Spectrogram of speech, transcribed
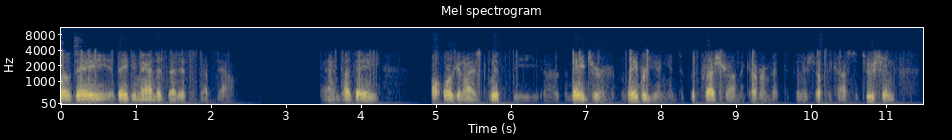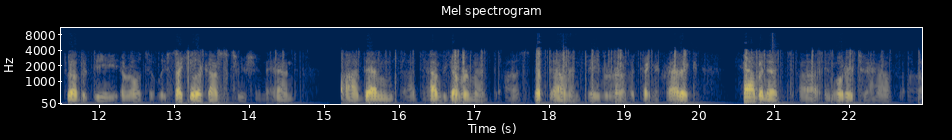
so they they demanded that it step down, and uh, they organized with the uh, the major labor union to put pressure on the government to finish up the constitution, to have it be a relatively secular constitution, and uh, then uh, to have the government uh, step down in favor of a technocratic cabinet uh, in order to have uh,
